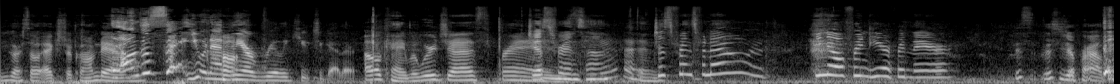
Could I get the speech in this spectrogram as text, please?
You are so extra. Calm down. I'm just saying, you and Anthony are really cute together. okay, but we're just friends. Just friends, huh? Yes. Just friends for now. You know, friend here, friend there. this. This is your problem.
